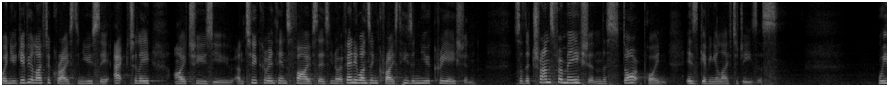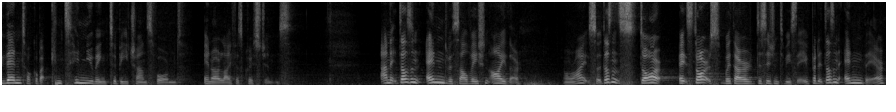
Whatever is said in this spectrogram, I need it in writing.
When you give your life to Christ and you say, Actually, I choose you. And 2 Corinthians 5 says, You know, if anyone's in Christ, he's a new creation. So the transformation, the start point, is giving your life to Jesus. We then talk about continuing to be transformed in our life as Christians. And it doesn't end with salvation either. All right? So it doesn't start, it starts with our decision to be saved, but it doesn't end there.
